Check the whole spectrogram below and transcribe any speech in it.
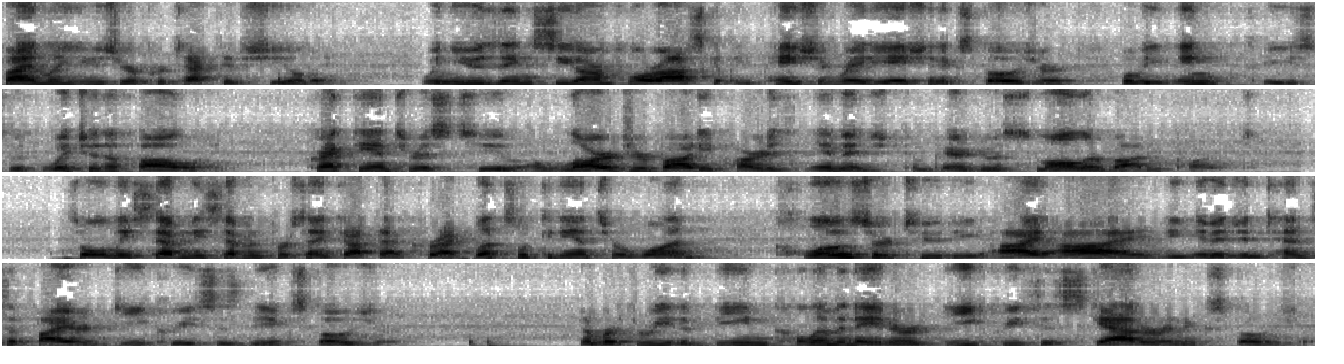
Finally, use your protective shielding. When using C-arm fluoroscopy, patient radiation exposure will be increased with which of the following? Correct answer is 2. A larger body part is imaged compared to a smaller body part. So only 77% got that correct. Let's look at answer 1. Closer to the II, the image intensifier decreases the exposure. Number 3, the beam collimator decreases scatter and exposure.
